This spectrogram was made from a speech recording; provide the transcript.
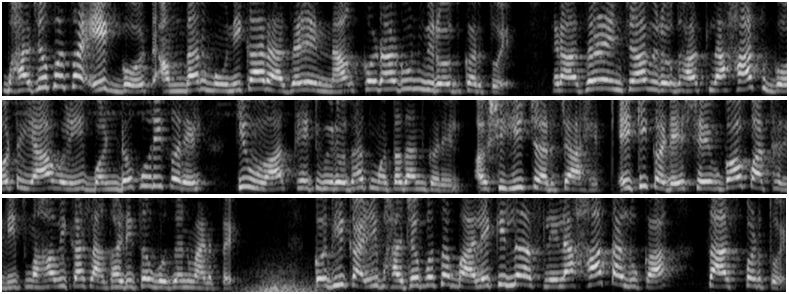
भाजपचा एक गट आमदार मोनिका राजळेंना कडाडून विरोध करतोय. राजळेंच्या विरोधातला हाच गट यावेळी बंडखोरी करेल किंवा थेट विरोधात मतदान करेल अशी ही चर्चा आहे. एकीकडे शेवगाव पाथर्डीत महाविकास आघाडीचं वजन वाढतंय. कधी काळी भाजपचा बालेकिल्ला असलेला हा तालुका चाच पडतोय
